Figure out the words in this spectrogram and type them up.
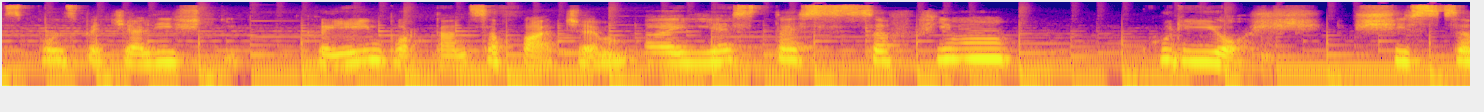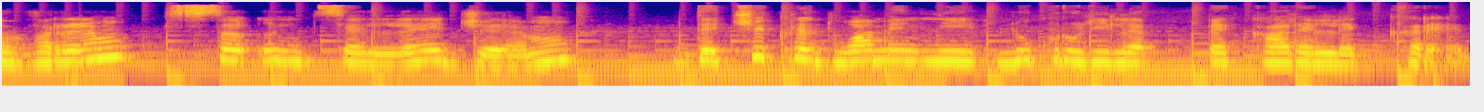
spun specialiștii că e important să facem este să fim curioși și să vrem să înțelegem de ce cred oamenii lucrurile pe care le cred.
